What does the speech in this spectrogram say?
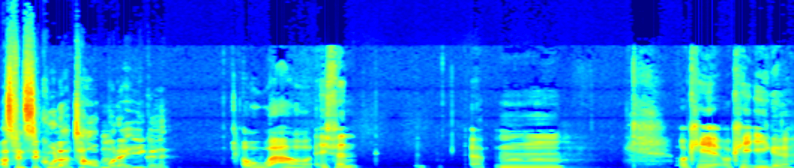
Was findest du cooler, Tauben oder Igel? Oh wow, ich finde äh, mm, okay, okay, Igel.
